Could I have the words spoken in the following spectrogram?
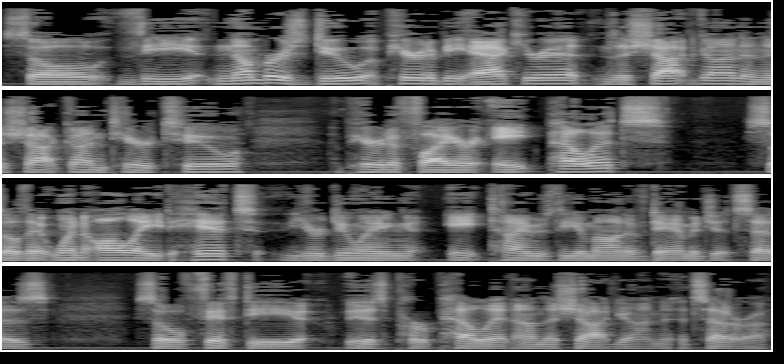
So the numbers do appear to be accurate. The shotgun and the shotgun tier 2 appear to fire 8 pellets, so that when all 8 hit, you're doing 8 times the amount of damage it says. So 50 is per pellet on the shotgun, etc.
